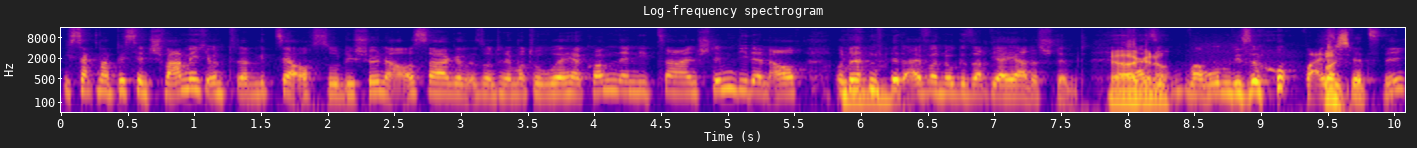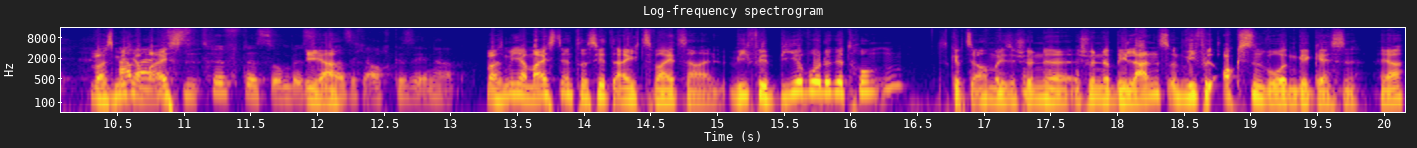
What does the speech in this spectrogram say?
ich sag mal, ein bisschen schwammig und dann gibt's ja auch so die schöne Aussage, so unter dem Motto, woher kommen denn die Zahlen? Stimmen die denn auch? Und dann mhm. wird einfach nur gesagt, ja, ja, das stimmt. Ja, also, genau. Warum, wieso, weiß was, ich jetzt nicht. Was mich aber am meisten trifft es so ein bisschen, ja. was ich auch gesehen habe. Was mich am meisten interessiert, eigentlich zwei Zahlen. Wie viel Bier wurde getrunken? Es gibt ja auch immer diese schöne, schöne Bilanz und wie viel Ochsen wurden gegessen, ja.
